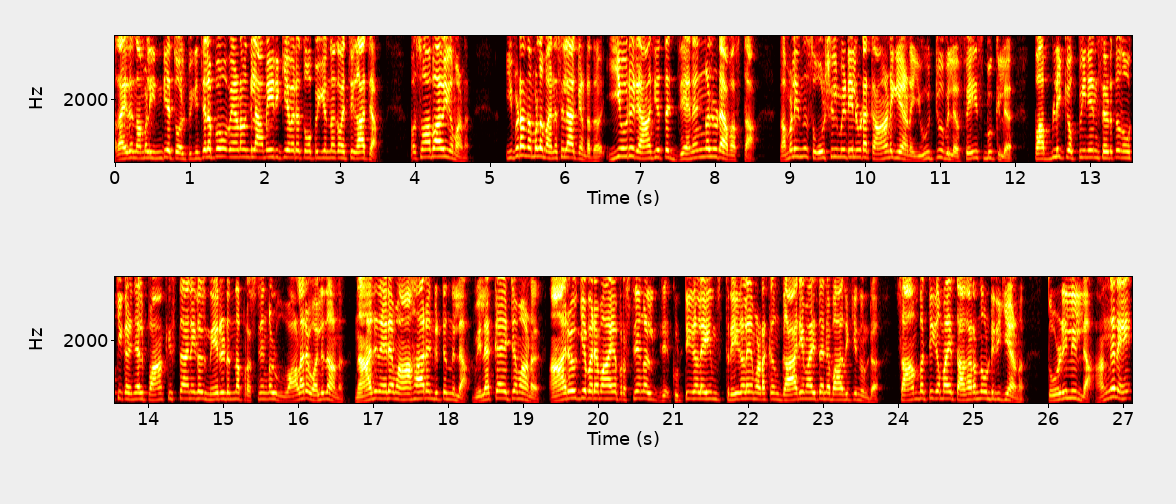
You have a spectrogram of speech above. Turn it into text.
അതായത് നമ്മൾ ഇന്ത്യയെ തോൽപ്പിക്കും. ചിലപ്പോൾ വേണമെങ്കിൽ അമേരിക്കയെ വരെ തോൽപ്പിക്കും എന്നൊക്കെ വെച്ച് കാച്ചാം. അപ്പോൾ സ്വാഭാവികമാണ്. ഇവിടെ നമ്മൾ മനസ്സിലാക്കേണ്ടത് ഈ ഒരു രാജ്യത്തെ ജനങ്ങളുടെ അവസ്ഥ. നമ്മൾ ഇന്ന് സോഷ്യൽ മീഡിയയിലൂടെ കാണുകയാണ് യൂട്യൂബിൽ ഫേസ്ബുക്കിൽ പബ്ലിക് ഒപ്പീനിയൻസ് എടുത്ത് നോക്കിക്കഴിഞ്ഞാൽ പാകിസ്ഥാനികൾ നേരിടുന്ന പ്രശ്നങ്ങൾ വളരെ വലുതാണ്. നാലു നേരം ആഹാരം കിട്ടുന്നില്ല. വിലക്കയറ്റമാണ്. ആരോഗ്യപരമായ പ്രശ്നങ്ങൾ കുട്ടികളെയും സ്ത്രീകളെയും അടക്കം കാര്യമായി തന്നെ ബാധിക്കുന്നുണ്ട്. സാമ്പത്തികമായി തകർന്നുകൊണ്ടിരിക്കുകയാണ്. തൊഴിലില്ല. അങ്ങനെ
